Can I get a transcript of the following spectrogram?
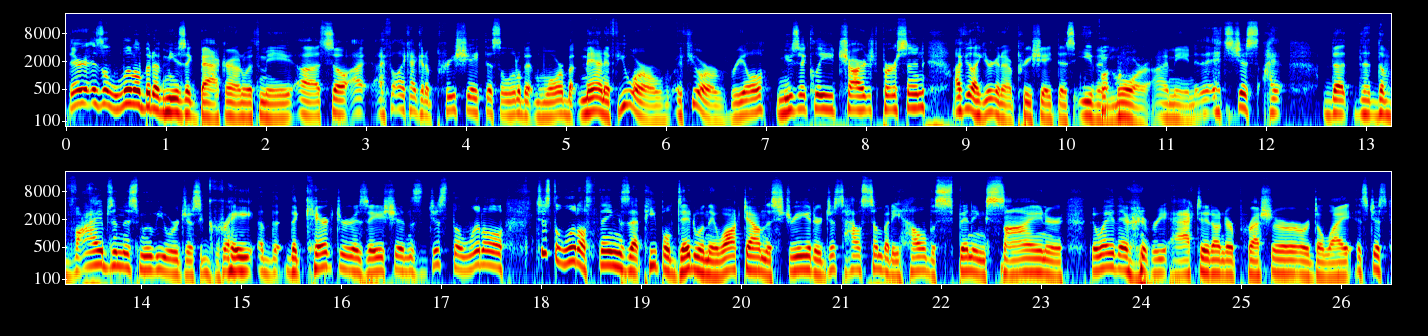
there is a little bit of music background with me. Uh, so I, I felt like I could appreciate this a little bit more. But man, if you are a, if you are a real musically charged person, I feel like you're gonna appreciate this even more. I mean, it's just I the, the the vibes in this movie were just great. The, the characterizations, just the little just the little things that people did when they walked down the street, or just how somebody held a spinning sign, or the way they reacted under pressure or delight. It's just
